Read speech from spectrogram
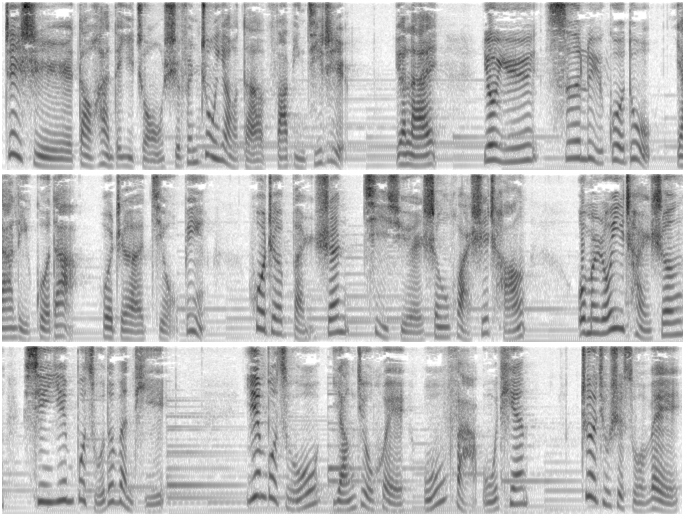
这是盗汗的一种十分重要的发病机制。原来，由于思虑过度、压力过大，或者久病，或者本身气血生化失常，我们容易产生心阴不足的问题。阴不足，阳就会无法无天，这就是所谓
